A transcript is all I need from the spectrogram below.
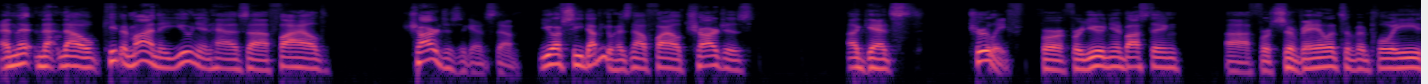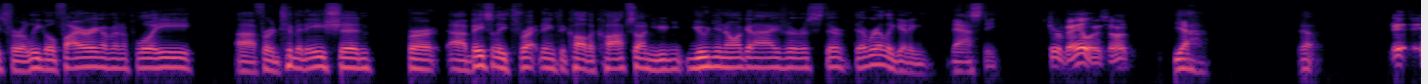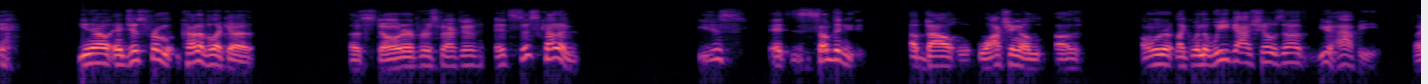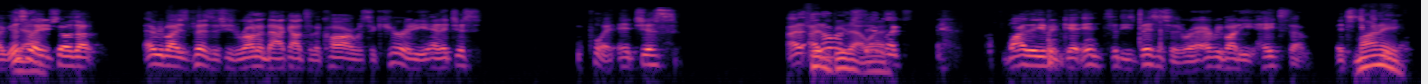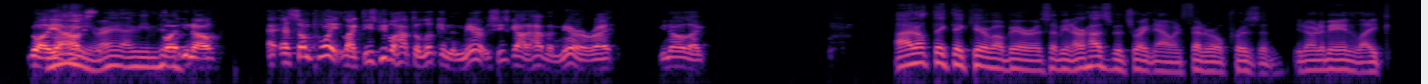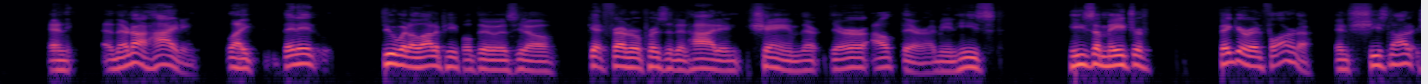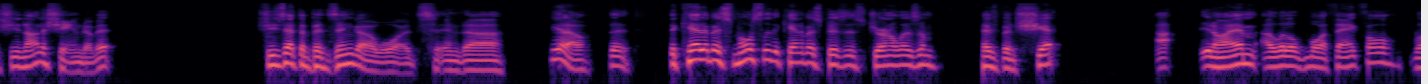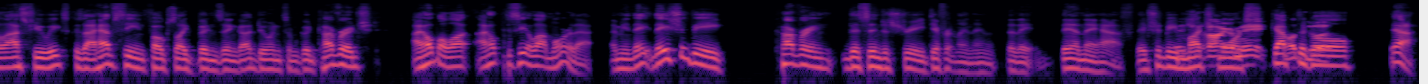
And th- now, keep in mind, the union has uh, filed charges against them. UFCW has now filed charges against Trulieve for for union busting, uh, for surveillance of employees, for illegal firing of an employee, uh, for intimidation, for uh, basically threatening to call the cops on union, union organizers. They're they're really getting nasty. Surveillance, huh? Yeah, It- it- you know, and just from kind of like a a stoner perspective, it's just kind of you just it's something about watching a, a owner like when the weed guy shows up, you're happy. Like this Yeah. lady shows up, everybody's pissed. She's running back out to the car with security, and it just, boy, it just, I, I don't be that understand way. like why they even get into these businesses where everybody hates them. It's money, Well, yeah, money, right? I mean, but you know, at, at some point, like these people have to look in the mirror. She's got to have a mirror, right? You know, like I don't think they care about Barris. I mean, her husband's right now in federal prison. You know what I mean? Like, and and they're not hiding. Like they didn't do what a lot of people do is you know get federal prison and hiding. Shame. They're they're out there. I mean, he's he's a major figure in Florida, and she's not she's not ashamed of it. She's at the Benzinga Awards, and uh, you know the the cannabis, mostly the cannabis business journalism has been shit. I, you know, I am a little more thankful the last few weeks because I have seen folks like Benzinga doing some good coverage. I hope a lot. I hope to see a lot more of that. I mean, they they should be covering this industry differently than, than they than they have. They should be They much hire more me. I'll do it. skeptical. Yeah,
